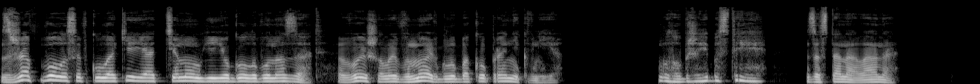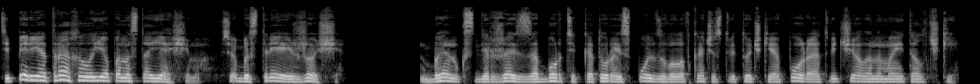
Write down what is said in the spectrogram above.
Сжав волосы в кулаки, я оттянул ее голову назад, вышел и вновь глубоко проник в нее. «Глубже и быстрее», — застонала она. Теперь я трахал ее по-настоящему, все быстрее и жестче. Бэнкс, держась за бортик, который использовала в качестве точки опоры, отвечала на мои толчки.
